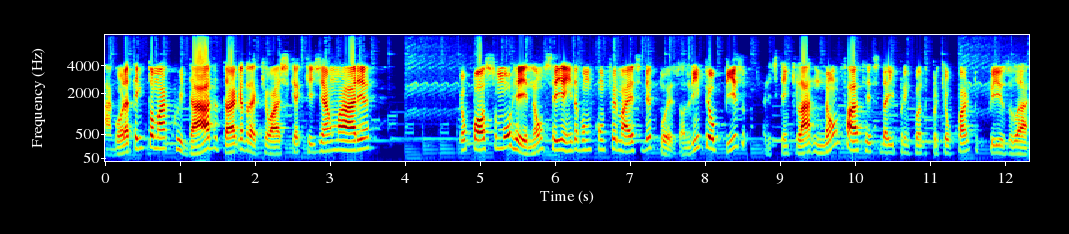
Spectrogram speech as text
Agora tem que tomar cuidado, tá galera? Que eu acho que aqui já é uma área eu posso morrer. Não sei ainda, vamos confirmar isso depois. Ó, limpe o piso, a gente tem que ir lá. Não faça isso daí por enquanto, porque o quarto piso lá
